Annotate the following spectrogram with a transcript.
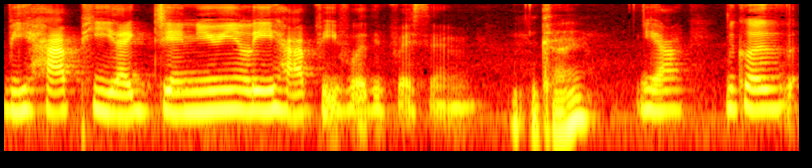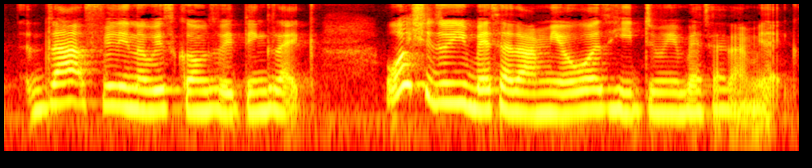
be happy, like genuinely happy for the person. Okay. Yeah, because that feeling always comes with things like, what is she doing better than me, or was he doing better than me? Like,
